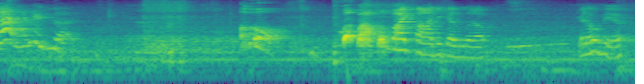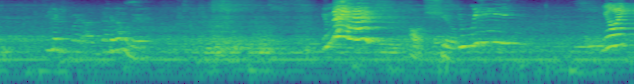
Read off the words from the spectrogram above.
god, how did I do that? Oh, Oh my God, you get lit up. Get over here. You gotta put it on Get over here. You missed! Oh shoot. Sweet! Yoink. Yoink!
